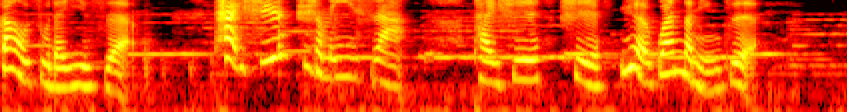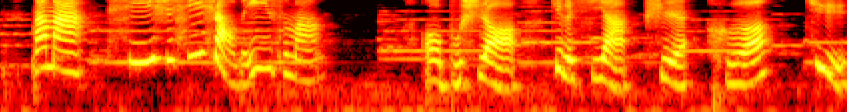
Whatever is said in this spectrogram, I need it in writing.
告诉的意思。太师是什么意思啊？太师是乐官的名字。妈妈，稀是稀少的意思吗？哦，不是哦，这个稀啊是和聚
